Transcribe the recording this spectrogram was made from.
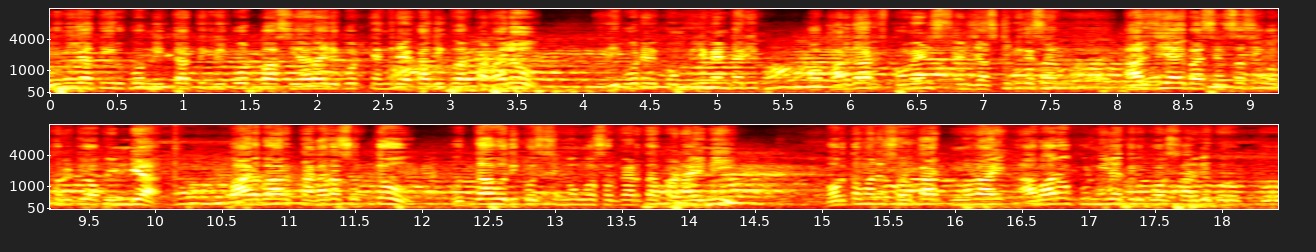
কর্মী জাতির উপর নৃতাত্ত্বিক রিপোর্ট বা সিআরআই রিপোর্ট কেন্দ্রে একাধিকবার পাঠালেও রিপোর্টের কমপ্লিমেন্টারি বা further comments and justification RGI বা সেন্সাসিং অথরিটি অফ ইন্ডিয়া বারবার তাগাদা সত্ত্বেও অদ্যাবধি পশ্চিমবঙ্গ সরকার তা পাঠায়নি। বর্তমানে সরকার পুনরায় আবারও কর্মী জাতির উপর সার্ভে কর-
